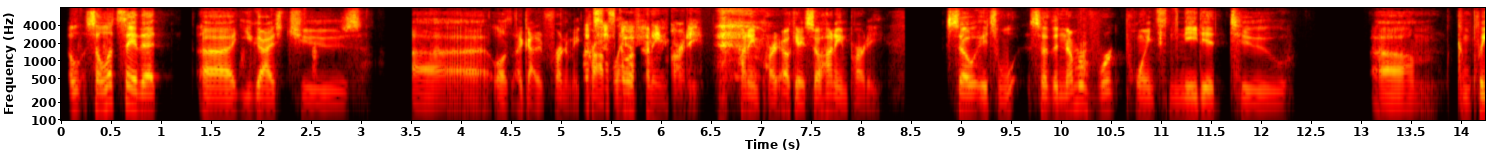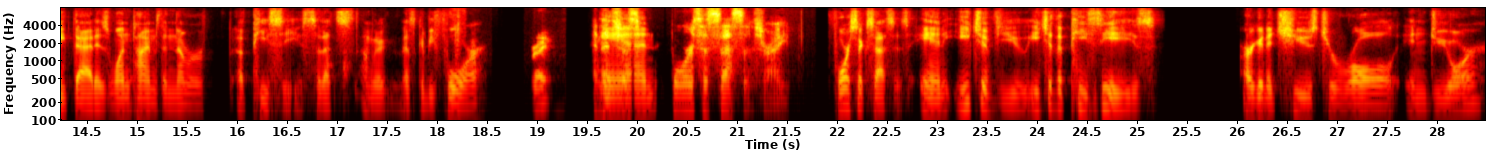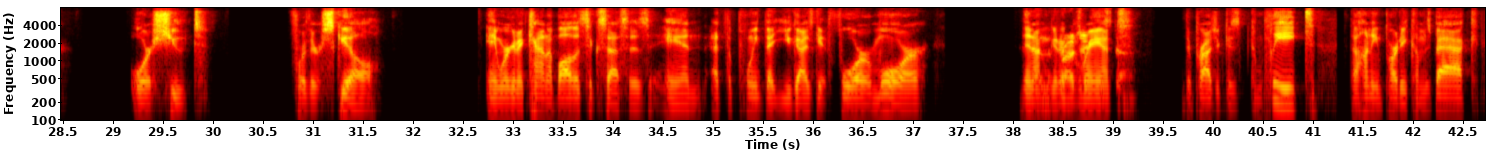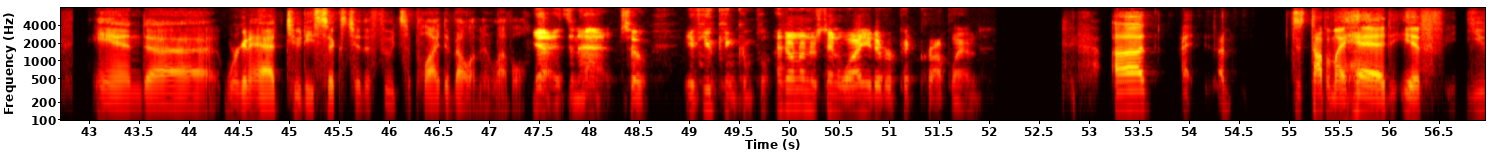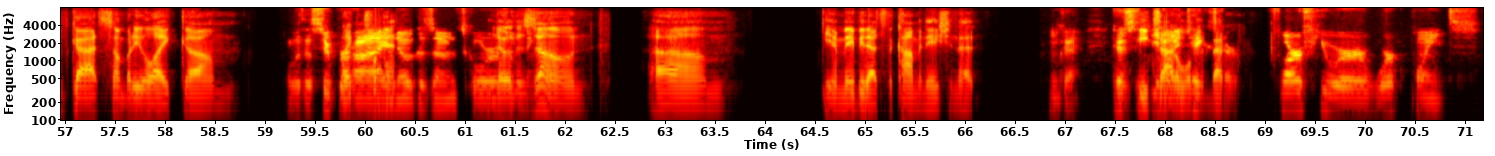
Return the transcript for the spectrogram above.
So- So let's say that uh, you guys choose. Uh, well, I got it in front of me. Let's just go Cropland. with hunting party. hunting party. Okay, so hunting party. So it's so the number of work points needed to um, complete that is one times the number of PCs. So that's I'm gonna that's gonna be four, Right. And that's just four successes, right? four successes. And each of you, each of the PCs, are going to choose to roll endure or shoot for their skill. And we're going to count up all the successes. And at the point that you guys get four or more, then Then I'm the going to grant the project is complete. The hunting party comes back, and uh, we're going to add 2d6 to the food supply development level. Yeah, it's an ad. So if you can complete, I don't understand why you'd ever pick cropland. Uh, I, I, just top of my head, if you've got somebody like um, with a super Like high plan- know the zone score. or know the zone, um, you know, maybe that's the combination that Okay, because ekes you know, out a it little bit better. far fewer work points,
